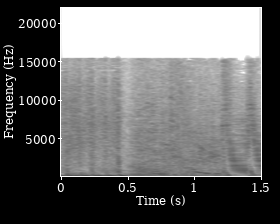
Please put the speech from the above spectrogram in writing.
よっしゃ!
